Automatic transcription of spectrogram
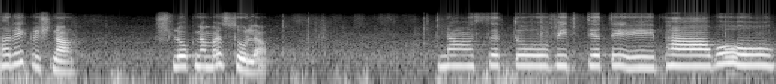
हरे कृष्णा, श्लोक नंबर सोलह। नासतो विद्यते भावो,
